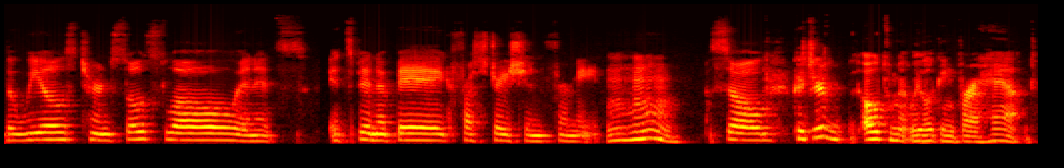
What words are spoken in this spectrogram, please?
the wheels turn so slow, and it's it's been a big frustration for me. Mm-hmm. So Because you're ultimately looking for a hand.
